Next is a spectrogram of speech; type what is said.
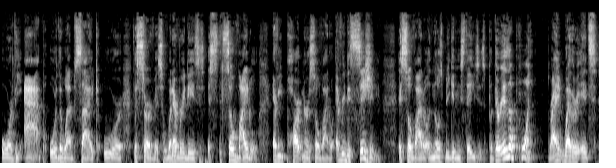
or the app or the website or the service or whatever it is, it's, it's so vital. Every partner is so vital. Every decision is so vital in those beginning stages. But there is a point, right? Whether it's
